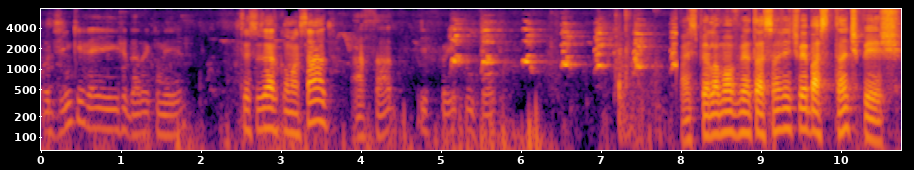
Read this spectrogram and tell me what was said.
O Jim que veio aí ajudando a comer. Vocês fizeram como assado? Assado e frito um pouco. Mas pela movimentação a gente vê bastante peixe.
